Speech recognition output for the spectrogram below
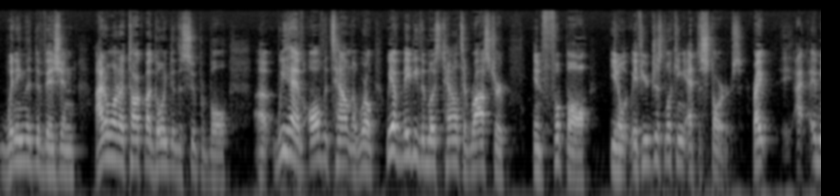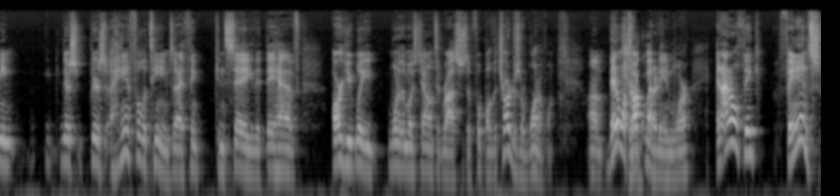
winning the division. I don't want to talk about going to the Super Bowl. Uh, we have all the talent in the world. We have maybe the most talented roster in football. You know, if you're just looking at the starters, right? I, I mean, there's there's a handful of teams that I think can say that they have arguably one of the most talented rosters of football. The Chargers are one of them. Um, they don't want to talk about it anymore, and I don't think fans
